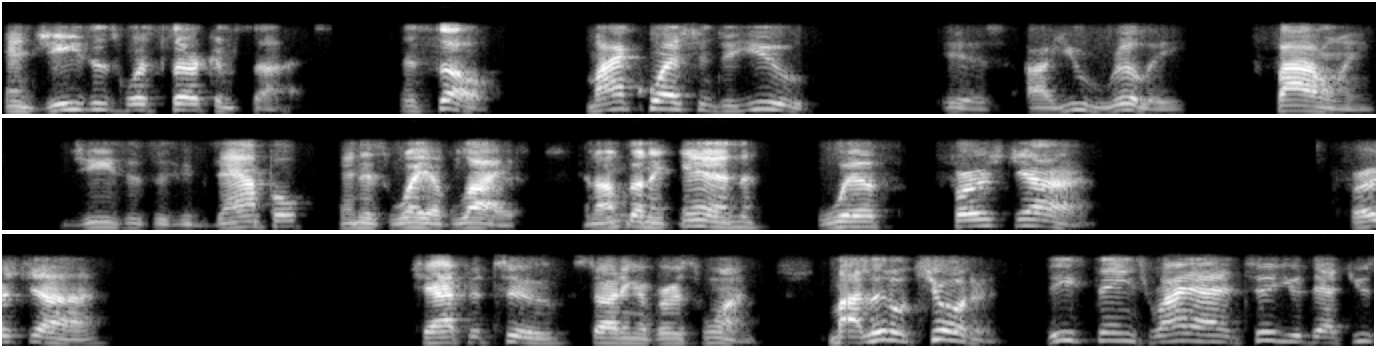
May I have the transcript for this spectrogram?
and Jesus was circumcised. And so, my question to you is Are you really following Jesus' example and his way of life? And I'm going to end with First John. First John chapter 2, starting at verse 1. My little children, these things write I unto you that you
